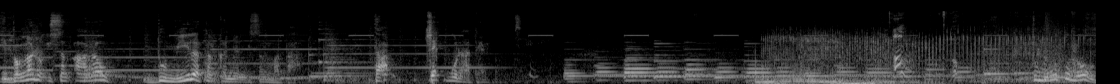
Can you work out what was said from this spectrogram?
Iba nga nung isang araw, dumilat ang kanyang isang mata. Ta, check mo natin. Tumutunog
